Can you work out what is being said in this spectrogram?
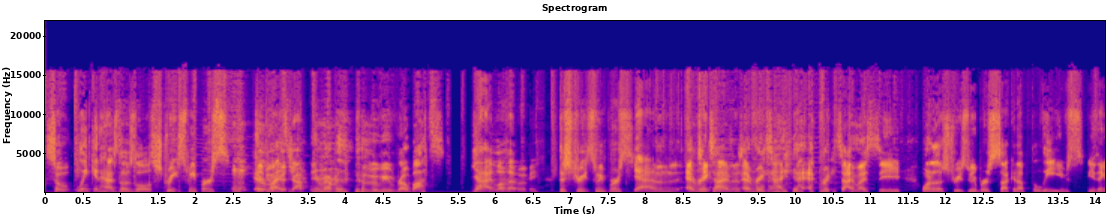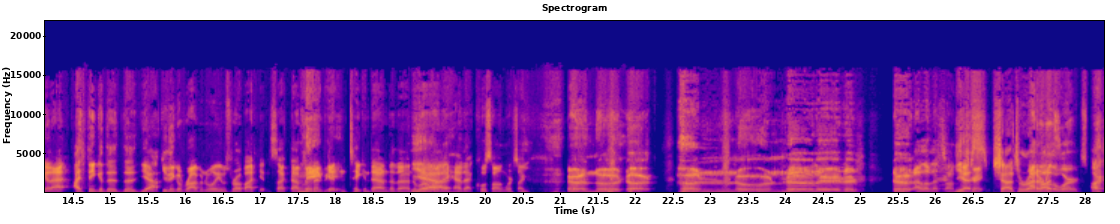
So Lincoln has those little street sweepers. Mhm. It They do a good job. You remember the movie Robots? Yeah, I love that movie. The street sweepers? Yeah, and Every time, and it's like, every time, yeah, every time I see one of those street sweepers sucking up the leaves, You think of that? I think of the the yeah. You think of Robin Williams' robot getting sucked up and then getting taken down to the underworld Yeah. where they have that cool song where it's like, In the dark, I love that song. Yes, It's great. shout out to Robin. I don't know the words, but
